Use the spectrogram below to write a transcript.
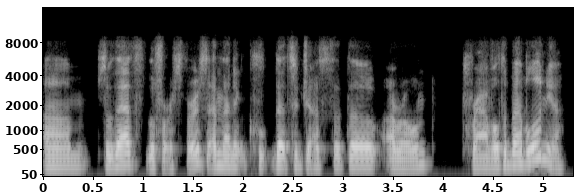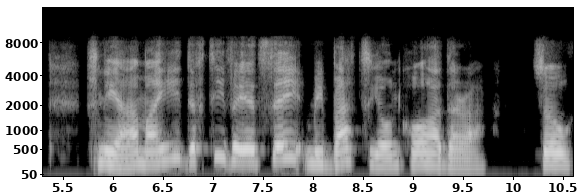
Um, so that's the first verse, and then that suggests that the Aron traveled to Babylonia. Shnia mai dichti mi batzion kol hadara. So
